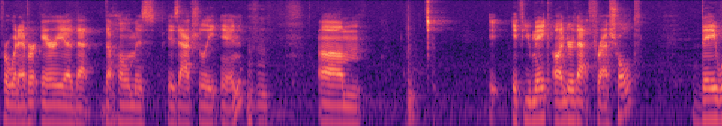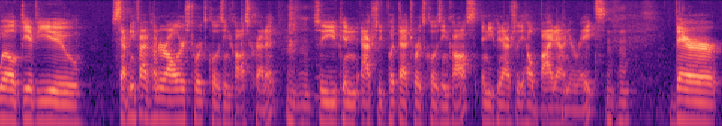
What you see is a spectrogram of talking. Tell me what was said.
for whatever area that the home is is actually in. Mm-hmm. Um, if you make under that threshold they will give you $7500 towards closing cost credit. Mm-hmm. So you can actually put that towards closing costs and you can actually help buy down your rates. Mm-hmm. They're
